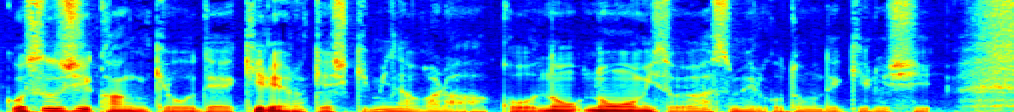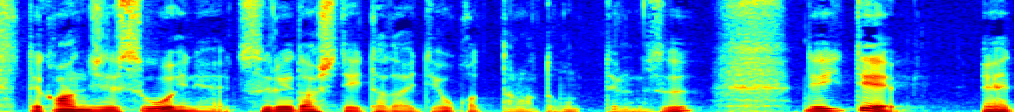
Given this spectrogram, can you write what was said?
こう涼しい環境で綺麗な景色見ながら、こう脳みそを休めることもできるし、って感じですごいね、連れ出していただいてよかったなと思ってるんです。でいて、えっ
